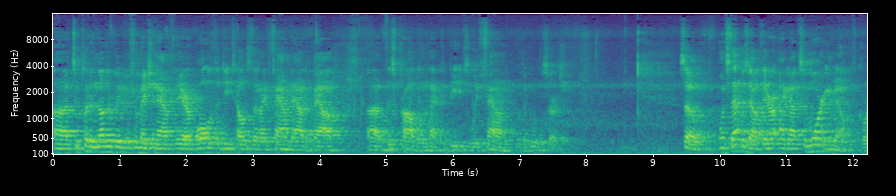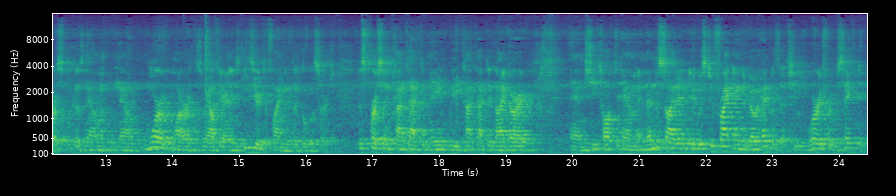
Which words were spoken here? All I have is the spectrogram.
uh, to put another bit of information out there, all of the details that I found out about uh, this problem that could be easily found with a Google search. So once that was out there, I got some more email, of course, because now, now more Marins are out there and it's easier to find with a Google search. This person contacted me, we contacted Nygaard, and she talked to him and then decided it was too frightening to go ahead with it. She was worried for her safety.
